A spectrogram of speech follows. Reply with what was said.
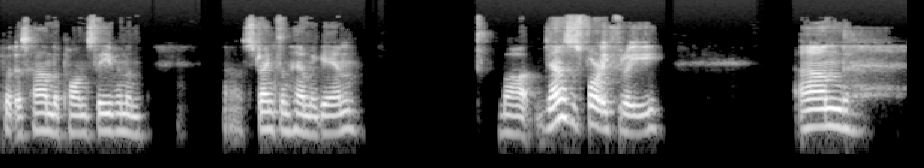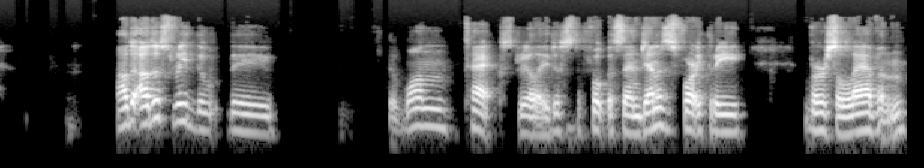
put his hand upon Stephen and uh, strengthen him again. But Genesis 43, and I'll, I'll just read the, the the one text really, just to focus in Genesis 43, verse 11.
